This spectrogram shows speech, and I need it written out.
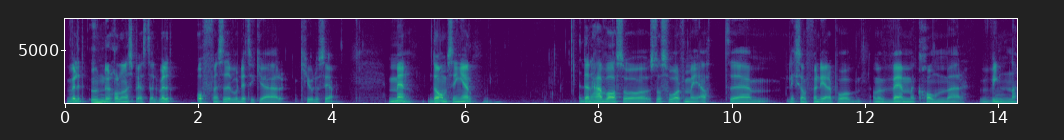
väldigt underhållande spelstil, väldigt offensiv och det tycker jag är kul att se. Men damsingel. Den här var så, så svår för mig att eh, liksom fundera på ja, vem kommer vinna?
